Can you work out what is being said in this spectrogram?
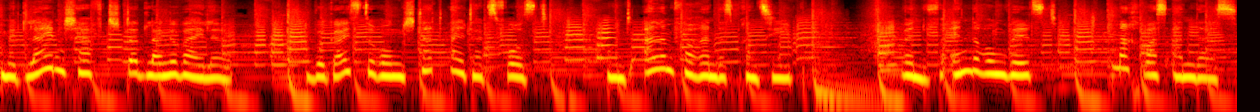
Mit Leidenschaft statt Langeweile, Begeisterung statt Alltagsfrust und allem voran das Prinzip: Wenn du Veränderung willst, mach was anders.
